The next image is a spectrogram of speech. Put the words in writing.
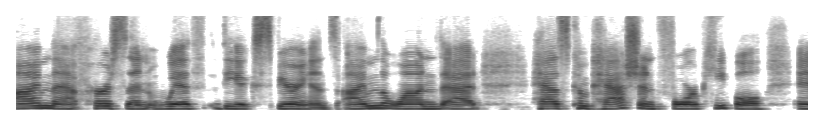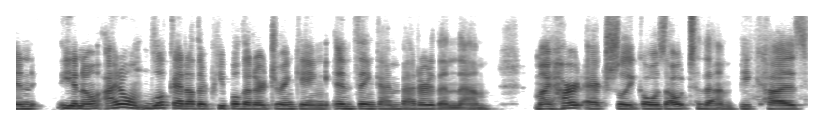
I'm that person with the experience. I'm the one that has compassion for people. And, you know, I don't look at other people that are drinking and think I'm better than them my heart actually goes out to them because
